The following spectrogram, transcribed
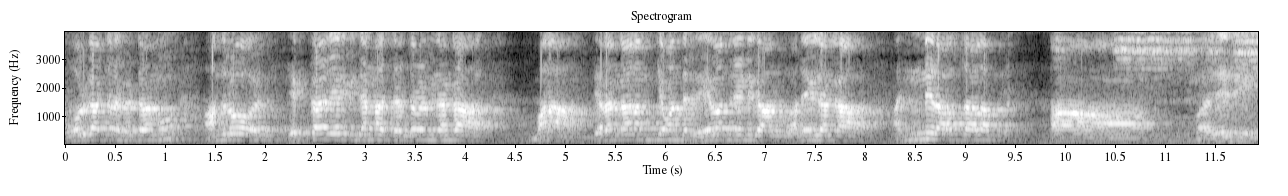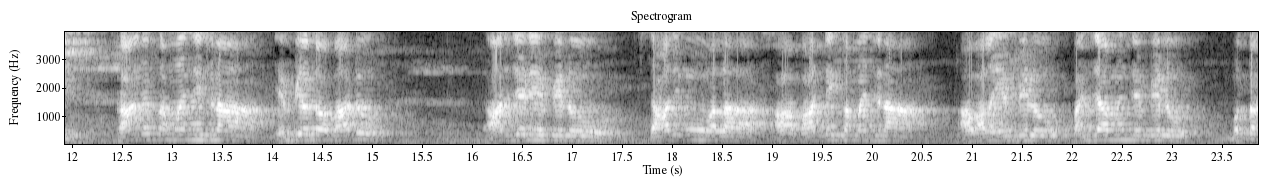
పోరుగార్చన పెట్టడము అందులో ఎక్కడ లేని విధంగా చరిత్ర విధంగా మన తెలంగాణ ముఖ్యమంత్రి రేవంత్ రెడ్డి గారు అదేవిధంగా అన్ని రాష్ట్రాల ఇది కాంగ్రెస్ సంబంధించిన ఎంపీలతో పాటు ఆర్జేడీ ఎంపీలు స్టాలిన్ వాళ్ళ ఆ పార్టీకి సంబంధించిన ఆ వాళ్ళ ఎంపీలు పంజాబ్ నుంచి ఎంపీలు మొత్తం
